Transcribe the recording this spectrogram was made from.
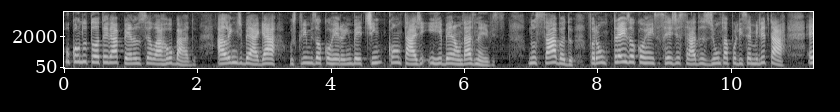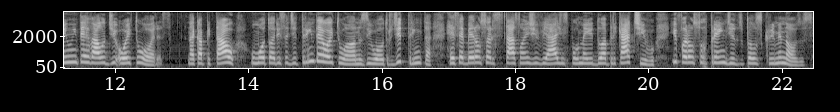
o condutor teve apenas o celular roubado. Além de BH, os crimes ocorreram em Betim, Contagem e Ribeirão das Neves. No sábado, foram três ocorrências registradas junto à Polícia Militar, em um intervalo de oito horas. Na capital, um motorista de 38 anos e o outro de 30 receberam solicitações de viagens por meio do aplicativo e foram surpreendidos pelos criminosos.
